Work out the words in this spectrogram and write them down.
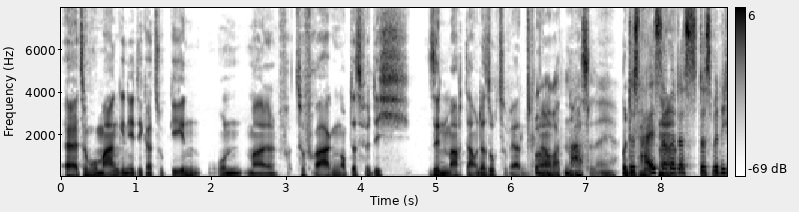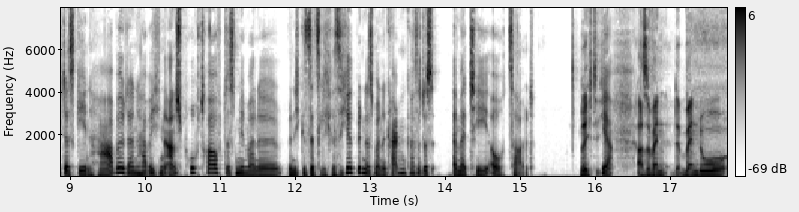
äh, zum Humangenetiker zu gehen und mal zu fragen, ob das für dich Sinn macht, da untersucht zu werden. Oh, ja. was ein Hassel, ey. Und das heißt ja. aber, dass, dass wenn ich das Gen habe, dann habe ich einen Anspruch drauf, dass mir meine, wenn ich gesetzlich versichert bin, dass meine Krankenkasse das MRT auch zahlt. Richtig. Ja. Also wenn, wenn du,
